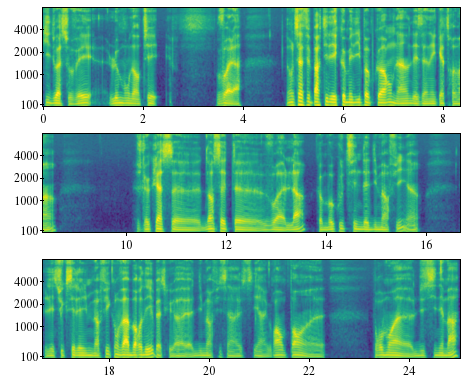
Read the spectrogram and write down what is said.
qui doit sauver le monde entier. Voilà. Donc ça fait partie des comédies popcorn hein, des années 80. Je le classe euh, dans cette euh, voie-là, comme beaucoup de films d'Eddie Murphy. hein. Les succès d'Eddie Murphy qu'on va aborder, parce que euh, Eddie Murphy, c'est un, c'est un grand pan euh, pour moi euh, du cinéma.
